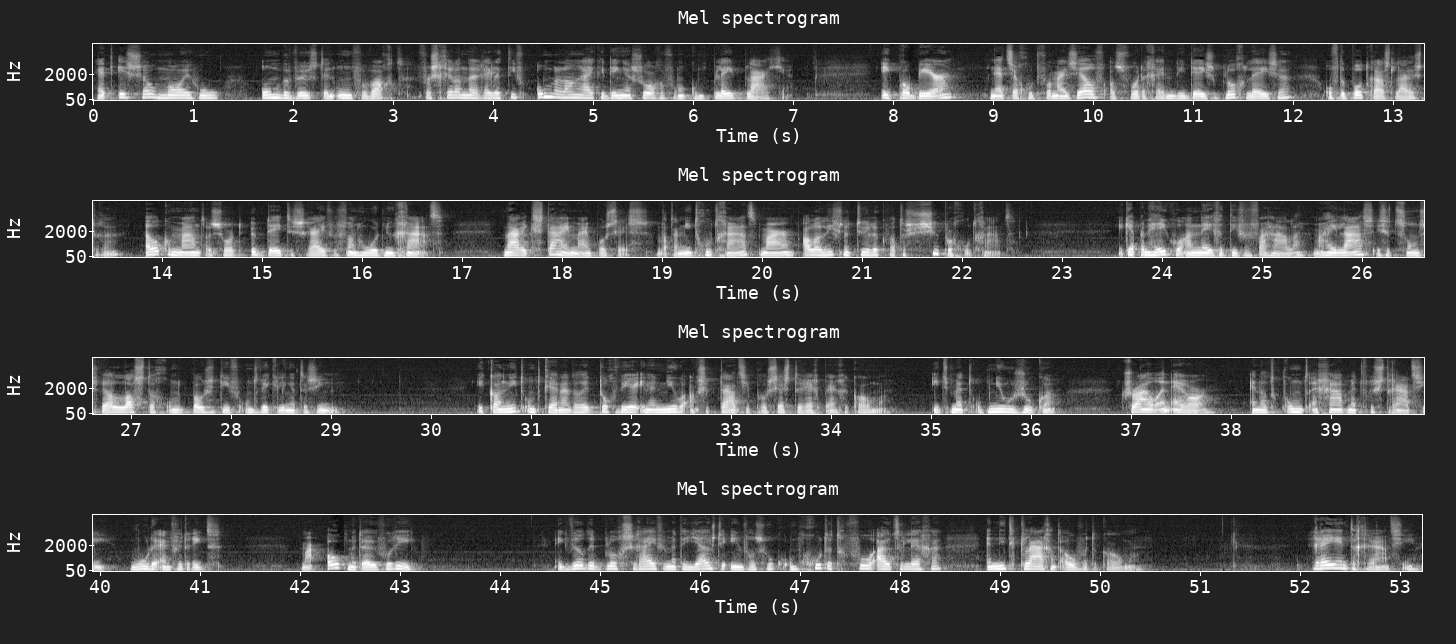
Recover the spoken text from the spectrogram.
Het is zo mooi hoe onbewust en onverwacht verschillende relatief onbelangrijke dingen zorgen voor een compleet plaatje. Ik probeer, net zo goed voor mijzelf als voor degenen die deze blog lezen of de podcast luisteren, elke maand een soort update te schrijven van hoe het nu gaat. Waar ik sta in mijn proces, wat er niet goed gaat, maar allerliefst natuurlijk wat er supergoed gaat. Ik heb een hekel aan negatieve verhalen, maar helaas is het soms wel lastig om de positieve ontwikkelingen te zien. Ik kan niet ontkennen dat ik toch weer in een nieuwe acceptatieproces terecht ben gekomen. Iets met opnieuw zoeken, trial and error. En dat komt en gaat met frustratie, woede en verdriet. Maar ook met euforie. Ik wil dit blog schrijven met de juiste invalshoek om goed het gevoel uit te leggen en niet klagend over te komen. Reïntegratie.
